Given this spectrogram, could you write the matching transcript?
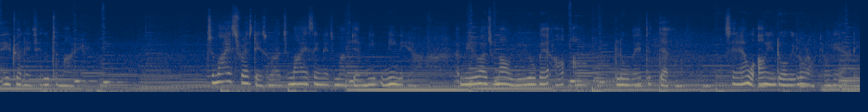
အဲ့ဒီအတွက်လည်းကျေးဇူးတင်ပါတယ်ကျမရဲ့ stress တွေဆိုတာကျမရဲ့စိတ်နဲ့ကျမပြန်မိမိနေတာအမေတို့ကကျမကိုရိုးရိုးပဲအောင်အောင်ဘလို့ပဲတက်တက်ဆယ်တန်းကိုအောင်ရင်တော်ပြီလို့တော့ပြောခဲ့တာလေဒါ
